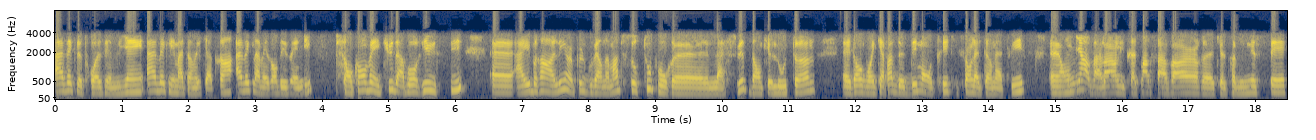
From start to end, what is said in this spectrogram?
avec le troisième lien, avec les maternelles 4 ans, avec la maison des aînés, puis sont convaincus d'avoir réussi euh, à ébranler un peu le gouvernement, puis surtout pour euh, la suite, donc l'automne. Euh, donc, vont être capables de démontrer qu'ils sont l'alternative. ont mis en valeur les traitements de faveur que le premier ministre fait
